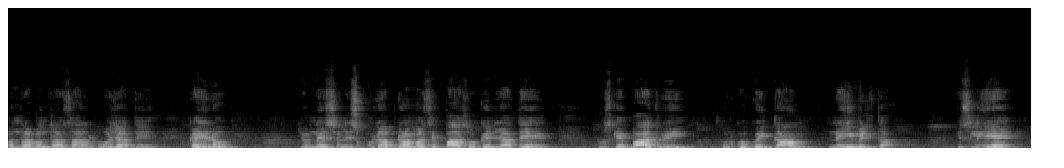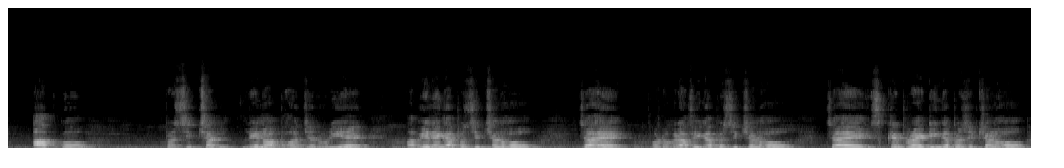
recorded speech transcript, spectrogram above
पंद्रह पंद्रह साल हो जाते हैं। कई लोग जो नेशनल स्कूल ऑफ़ ड्रामा से पास होकर जाते हैं, उसके बाद भी उनको कोई काम नहीं मिलता। इसलिए आपको प्रशिक्षण लेना बहुत ज़रूरी है। अभिनय का प्रशिक्षण हो, चाहे फोटोग्राफी का प्रशिक्षण हो, चाहे स्क्रिप्ट राइटिंग का प्रशिक्षण हो,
